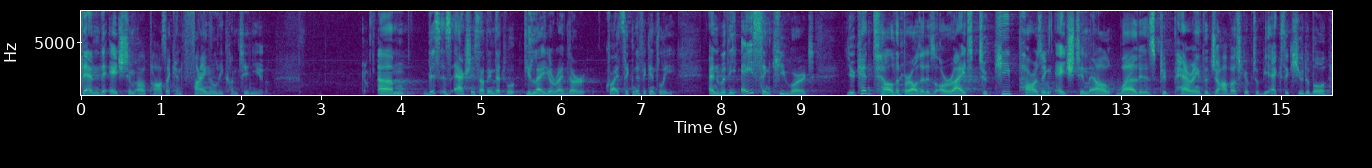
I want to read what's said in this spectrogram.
then the HTML parser can finally continue. Um, this is actually something that will delay your render quite significantly. And with the async keyword, you can tell the browser it is all right to keep parsing HTML while it is preparing the JavaScript to be executable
